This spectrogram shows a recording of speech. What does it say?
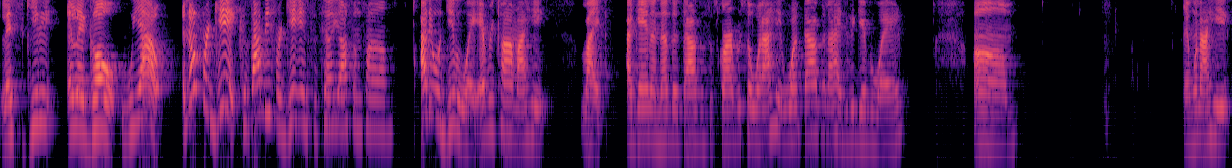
Let's get it and let go. We out. And don't forget, because I be forgetting to tell y'all sometimes, I do a giveaway every time I hit like I gain another thousand subscribers. So when I hit one thousand, I did a giveaway. Um, and when I hit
